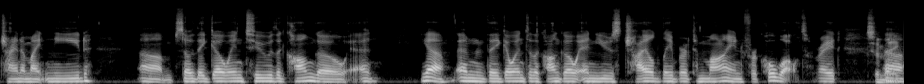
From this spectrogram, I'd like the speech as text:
China might need. Um, so they go into the Congo and yeah, and they go into the Congo and use child labor to mine for cobalt, right? To make uh,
